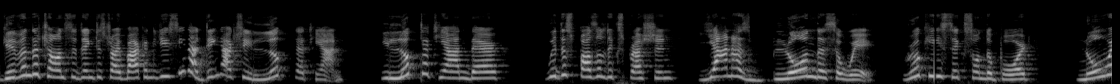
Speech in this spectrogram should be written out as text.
Given the chance to Ding to strike back, and did you see that Ding actually looked at Yan? He looked at Yan there with this puzzled expression. Yan has blown this away. Rook e6 on the board. No way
